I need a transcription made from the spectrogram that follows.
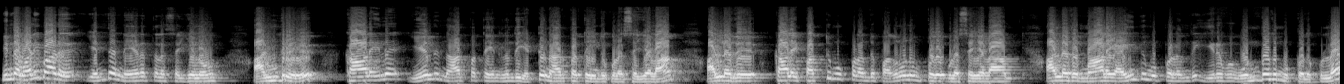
இந்த வழிபாடு எந்த நேரத்துல செய்யணும்? அன்று காலையில் ஏழு நாற்பத்தைந்துலேருந்து எட்டு நாற்பத்தைந்துக்குள்ளே செய்யலாம். அல்லது காலை பத்து முப்பதுலேருந்து பதினொன்று முப்பதுக்குள்ளே செய்யலாம். அல்லது மாலை ஐந்து முப்பதுலேருந்து இரவு ஒன்பது முப்பதுக்குள்ளே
